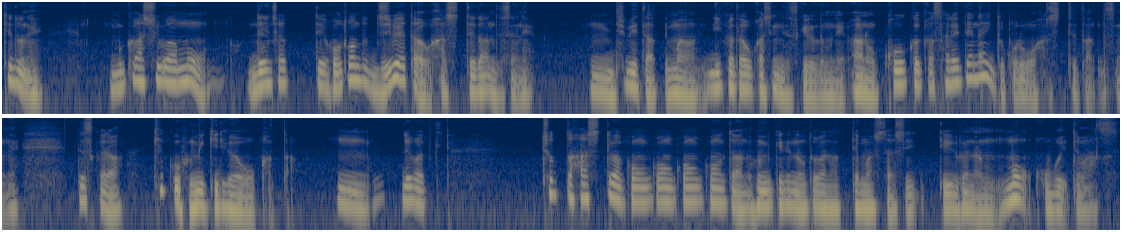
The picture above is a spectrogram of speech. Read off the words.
けどね昔はもう電車ってほとんど地べたを走ってたんですよね。うん、地べたってまあ言い方おかしいんですけれどもねあの高架化されてないところを走ってたんですよね。ですから結構踏切が多かったうんだからちょっと走ってはコンコンコンコンとあの踏切の音が鳴ってましたしっていう風なのも覚えてます。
